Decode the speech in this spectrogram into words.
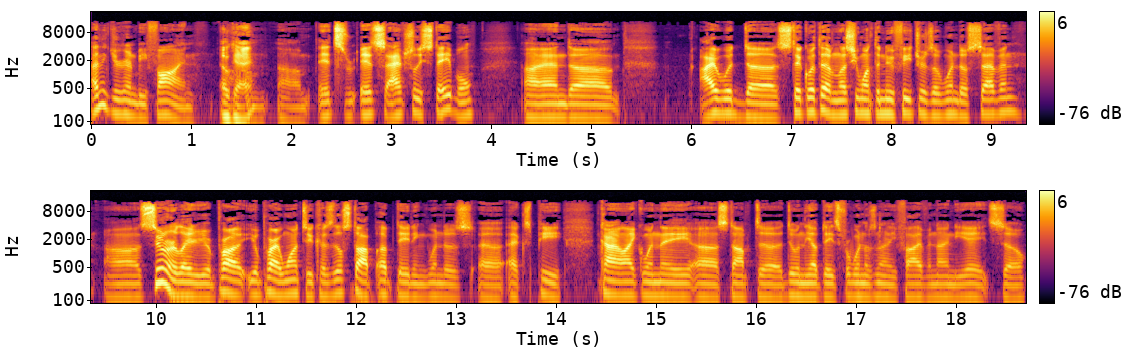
I think you're going to be fine. Okay. Um, um, it's it's actually stable and uh, I would uh, stick with it unless you want the new features of Windows 7. Uh, sooner or later, you'll probably you'll probably want to because they'll stop updating Windows uh, XP, kind of like when they uh, stopped uh, doing the updates for Windows 95 and 98. So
